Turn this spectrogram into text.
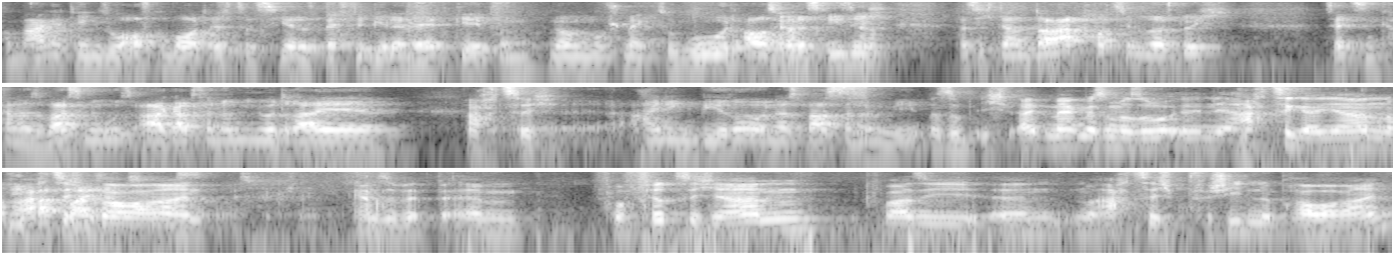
vom Marketing so aufgebaut ist, dass es hier das beste Bier der Welt gibt und nirgendwo schmeckt so gut, Auswahl ja, ist riesig, ja. dass ich dann da trotzdem so was durchsetzen kann. Also war es in den USA, gab es dann irgendwie nur drei 80. Äh, Heinigen Biere und das war es dann irgendwie. Also ich merke mir das immer so, in den 80er Jahren noch Die 80 Brauereien. Also ähm, vor 40 Jahren quasi äh, nur 80 verschiedene Brauereien,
